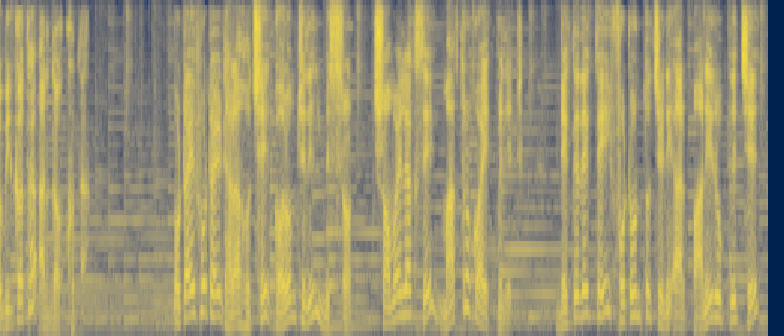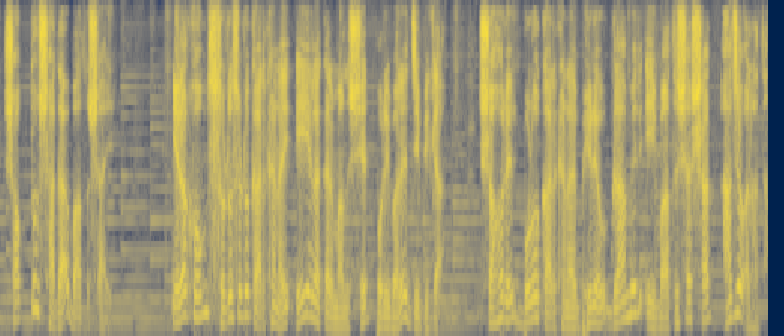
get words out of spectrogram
অভিজ্ঞতা আর দক্ষতা। ফোটায় ফোটায় ঢালা হচ্ছে গরম চিনির মিশ্রণ, সময় লাগছে মাত্র কয়েক মিনিট। দেখতে দেখতেই ফোটন্ত চিনি আর পানি রূপ নিচ্ছে শক্ত সাদা বাতাসায়। এরকম ছোট ছোট কারখানায় এই এলাকার মানুষের পরিবারের জীবিকা। শহরের বড় কারখানার ভিড়েও গ্রামের এই বাতাসার স্বাদ আজও আলাদা।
